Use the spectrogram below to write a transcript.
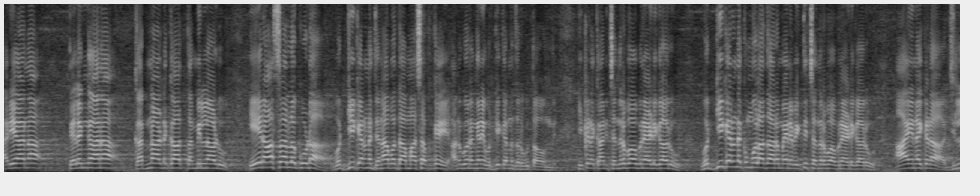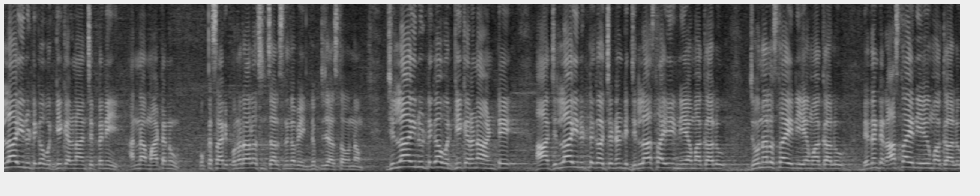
హర్యానా తెలంగాణ కర్ణాటక తమిళనాడు ఏ రాష్ట్రాల్లో కూడా వర్గీకరణ జనాభా దామాషాకే అనుగుణంగానే వర్గీకరణ జరుగుతూ ఉంది. ఇక్కడ కానీ చంద్రబాబు నాయుడు గారు వర్గీకరణకు మూలాధారమైన వ్యక్తి చంద్రబాబు నాయుడు గారు. ఆయన ఇక్కడ జిల్లా యూనిట్గా వర్గీకరణ అని చెప్పని అన్న మాటను ఒక్కసారి పునరాలోచించాల్సిందిగా మేము విజ్ఞప్తి చేస్తూ ఉన్నాం. జిల్లా యూనిట్గా వర్గీకరణ అంటే ఆ జిల్లా యూనిట్గా వచ్చేటువంటి జిల్లా స్థాయి నియామకాలు జోనల్ స్థాయి నియామకాలు లేదంటే రాష్ట్రాయి నియామకాలు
